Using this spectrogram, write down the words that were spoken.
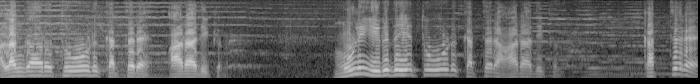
அலங்காரத்தோடு கத்தரை ஆராதிக்கணும். முழு இருதயத்தோடு கத்தரை ஆராதிக்கணும். கத்தரை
